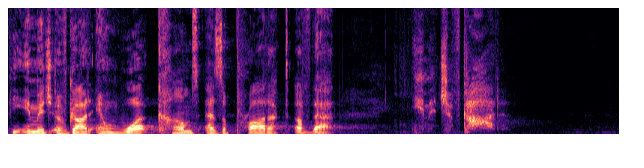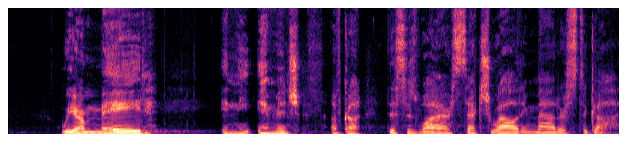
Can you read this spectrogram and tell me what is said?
the image of God. And what comes as a product of that? Image of God. We are made in the image of God. This is why our sexuality matters to God,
